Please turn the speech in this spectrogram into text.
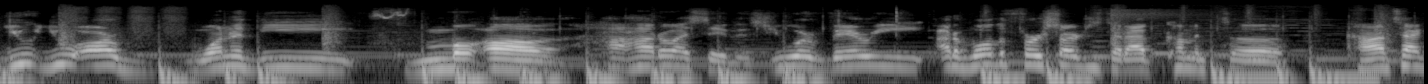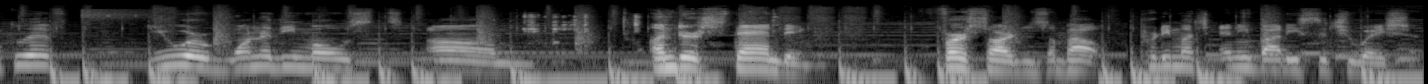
you, you are one of the, uh, how, how do I say this? You are very out of all the first sergeants that I've come into contact with, you were one of the most um understanding first sergeants about pretty much anybody's situation.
